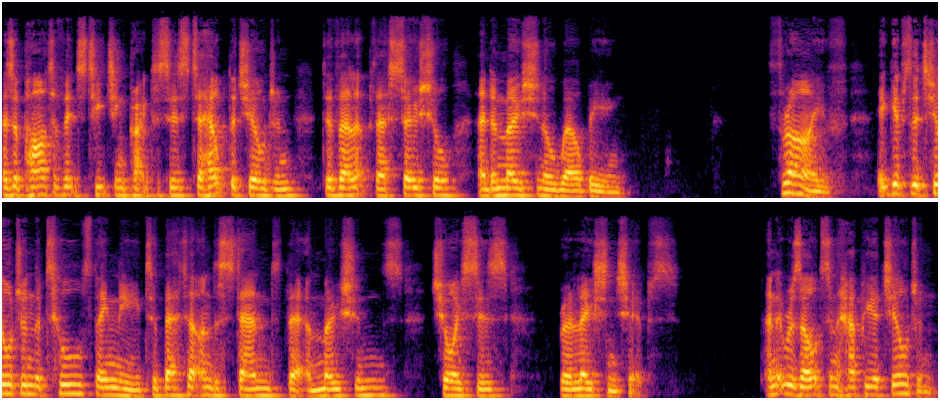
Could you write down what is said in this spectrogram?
as a part of its teaching practices to help the children develop their social and emotional well-being. Thrive, it gives the children the tools they need to better understand their emotions, choices, relationships and it results in happier children.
